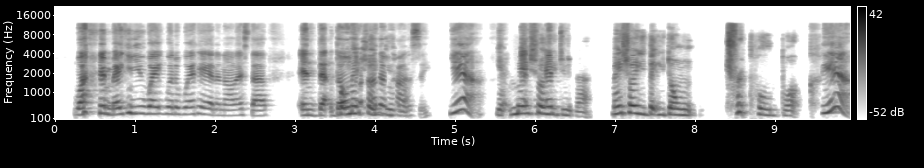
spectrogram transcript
while making you wait with a wet head and all that stuff. And th- those make are sure other policy. That. Yeah. Yeah. Make and, sure and, you do that. Make sure you, that you don't triple book. Yeah.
